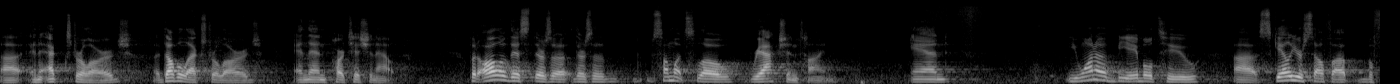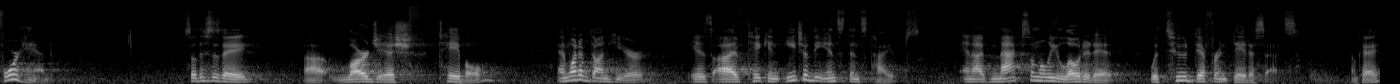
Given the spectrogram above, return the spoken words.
uh, an extra large, a double extra large, and then partition out. But all of this, there's a, there's a somewhat slow reaction time. And you want to be able to uh, scale yourself up beforehand. So this is a uh, large-ish table. And what I've done here is I've taken each of the instance types and I've maximally loaded it with two different data sets. Okay?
